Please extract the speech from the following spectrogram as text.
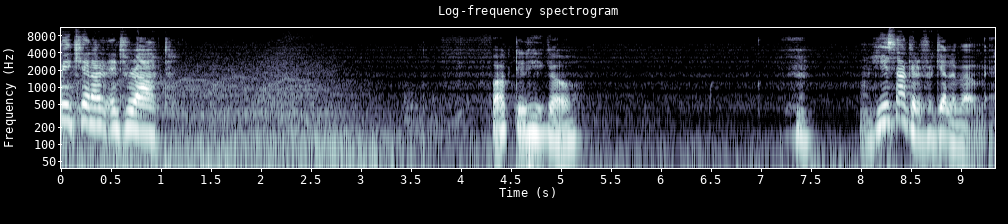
Do cannot interact? Fuck did he go? Hmm. He's not gonna forget about me.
